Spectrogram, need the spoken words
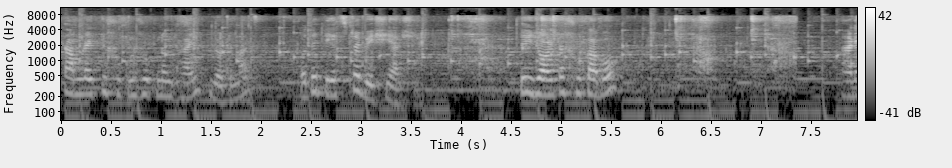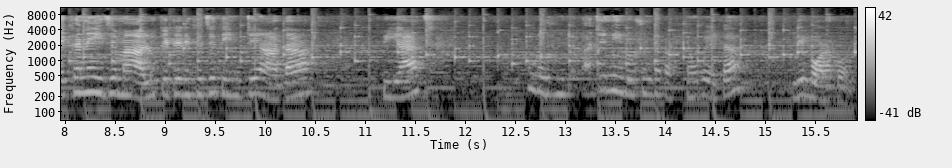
তা আমরা একটু শুকনো শুকনোই খাই লোটে মাছ, ওতে টেস্টটা বেশি আসে। তো এই জলটা শুকাবো। আর এখানে এই যে মা আলু কেটে রেখেছে তিনটে, আদা, পেঁয়াজ, রসুনটা কাটেনি রসুনটা কাটতে হবে এটা দিয়ে বড়া করব।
